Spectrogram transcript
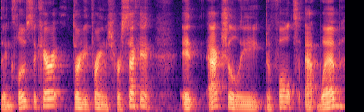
then close the caret, 30 frames per second. It actually defaults at web,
